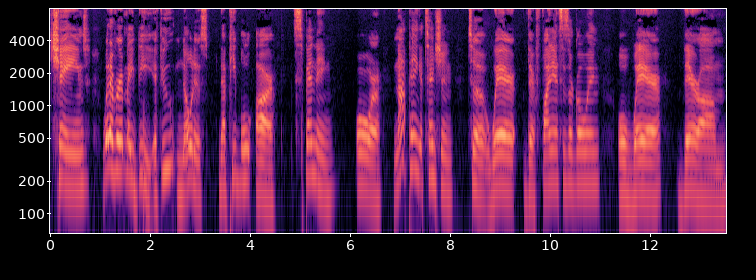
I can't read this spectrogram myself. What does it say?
chains whatever it may be, if you notice that people are spending or not paying attention to where their finances are going or where their um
